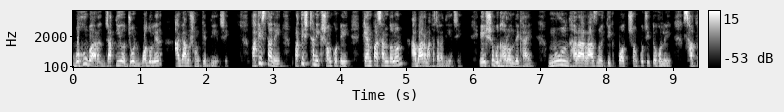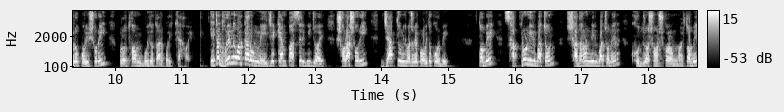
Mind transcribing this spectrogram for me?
বহুবার জাতীয় জোট বদলের আগাম সংকেত দিয়েছে। পাকিস্তানে প্রাতিষ্ঠানিক সংকটে ক্যাম্পাস আন্দোলন আবার মাথাচাড়া দিয়েছে। এইসব উদাহরণ দেখায় মূল ধারা রাজনৈতিক পথ সংকুচিত হলে ছাত্র পরিসরেই প্রথম বৈধতার পরীক্ষা হয়। এটা ধরে নেওয়ার কারণ নেই যে ক্যাম্পাসের বিজয় সরাসরি জাতীয় নির্বাচনে প্রভাবিত করবে। তবে ছাত্র নির্বাচন সাধারণ নির্বাচনের ক্ষুদ্র সংস্করণ নয়। তবে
